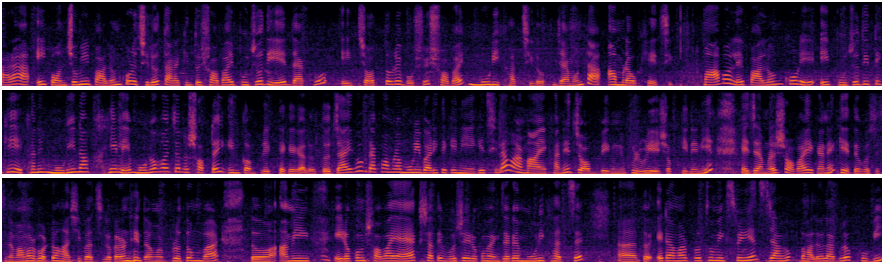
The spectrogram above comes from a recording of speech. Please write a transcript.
যারা এই পঞ্চমী পালন করেছিল, তারা কিন্তু সবাই পুজো দিয়ে দেখো এই চত্বরে বসে সবাই মুড়ি খাচ্ছিল, যেমনটা আমরাও খেয়েছি। মা বলে, পালন করে এই পুজো দিতে গিয়ে এখানে মুড়ি না খেলে মনে হয় যেন সবটাই ইনকমপ্লিট থেকে গেল। তো যাই হোক, দেখো আমরা মুড়ি বাড়ি থেকে নিয়ে গেছিলাম, আর মা এখানে চপ, বেগুনি, ফুলুরি এসব কিনে নিয়ে এই যে আমরা সবাই এখানে খেতে বসেছিলাম। আমার বড্ড হাসি পাচ্ছিল, কারণ এটা আমার প্রথমবার। তো আমি এরকম সবাই একসাথে বসে এরকম এক জায়গায় মুড়ি খাচ্ছে। তো এটা আমার প্রথম এক্সপিরিয়েন্স যা হোক, ভালো লাগল খুবই।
